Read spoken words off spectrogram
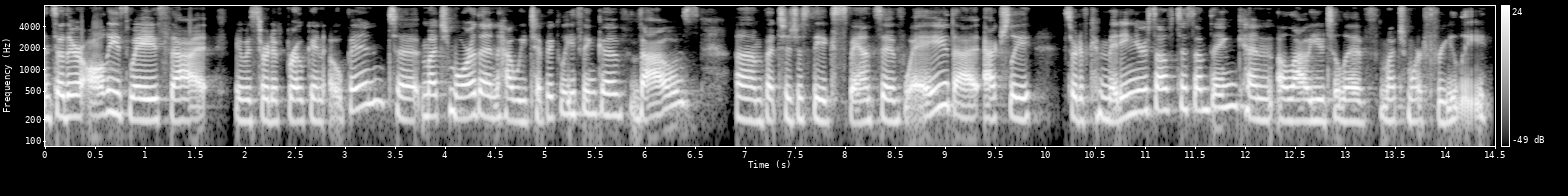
And so there are all these ways that it was sort of broken open to much more than how we typically think of vows, um, but to just the expansive way that actually sort of committing yourself to something can allow you to live much more freely.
